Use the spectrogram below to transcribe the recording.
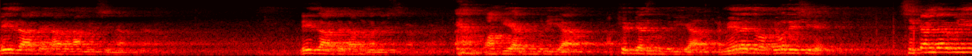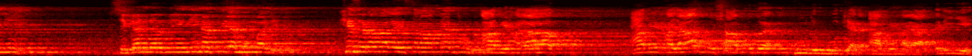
လေးစားတဲ့သာသနာမရှိတာလေးစားတဲ့သာသနာမရှိတာဝါကီယာဒုတိယအဖြစ်ပြဒုတိယအမြဲတမ်းကျွန်တော်ပြောလို့ရှိတယ်စကန်ဒါဘီနီစကန်ဒါဘီနီနဲ့ပြည့်မှုမလေးခိဇရာအလိုင်စလမ်နဲ့သူအာဘီဟယာတ် အာဘီဟယာတ်ကိုရှာဖို့အတွက်ဂူဒူကိုပြတ်တယ်အာဘီဟယာတ်အဲ့ဒီကြီး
